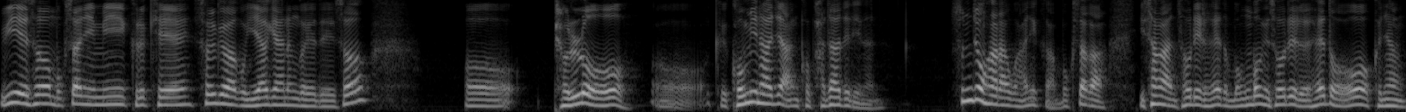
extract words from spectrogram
위에서 목사님이 그렇게 설교하고 이야기하는 거에 대해서, 어, 별로, 어, 그 고민하지 않고 받아들이는, 순종하라고 하니까 목사가 이상한 소리를 해도, 멍멍이 소리를 해도 그냥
